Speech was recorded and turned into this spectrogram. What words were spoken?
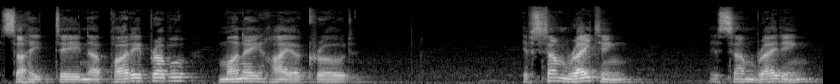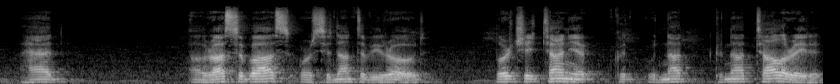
Sahite na Pari Prabhu Mane Haya Krod. If some writing, if some writing had a rasabas or siddhanta virod, Lord Chaitanya could, would not, could not tolerate it.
